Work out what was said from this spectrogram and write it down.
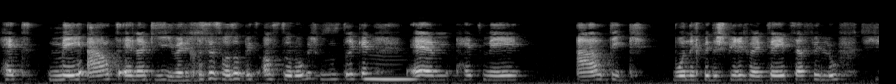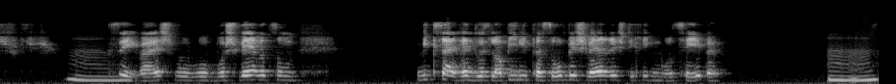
hat mehr Erdenergie, wenn ich das jetzt mal so ein bisschen astrologisch muss ausdrücken, mm. ähm, hat mehr erdig wo ich bei der Spiritualität sehr viel Luft mm. sehe, weißt wo, wo, wo schwerer zum, wie gesagt, wenn du eine labile Person bist, schwerer ist, dich irgendwo zu heben. Mm.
